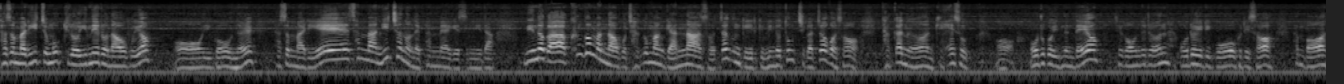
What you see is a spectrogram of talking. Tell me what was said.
다섯 마리 2.5kg 이내로 나오고요. 어, 이거 오늘 다섯 마리에 32,000원에 판매하겠습니다. 민어가 큰 것만 나오고 자그만 게 안 나와서 적은 게 이렇게 민어 통치가 적어서 단가는 계속 어, 오르고 있는데요. 제가 오늘은 월요일이고 그래서 한번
